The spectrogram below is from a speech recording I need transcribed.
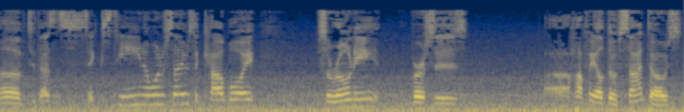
of 2016, I want to say, it was the Cowboy Cerrone versus uh, Rafael Dos Santos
